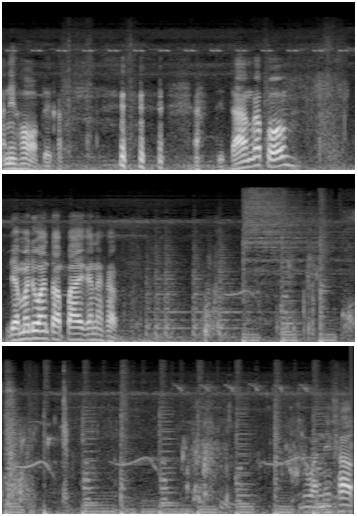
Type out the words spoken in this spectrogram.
อันนี้หอบเลยครับติดตามครับผม เดี๋ยวมาดูอันต่อไปกันนะครับ ดูอันนี้เข้า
